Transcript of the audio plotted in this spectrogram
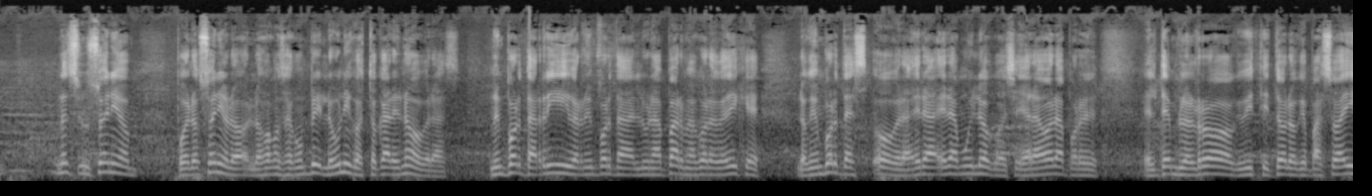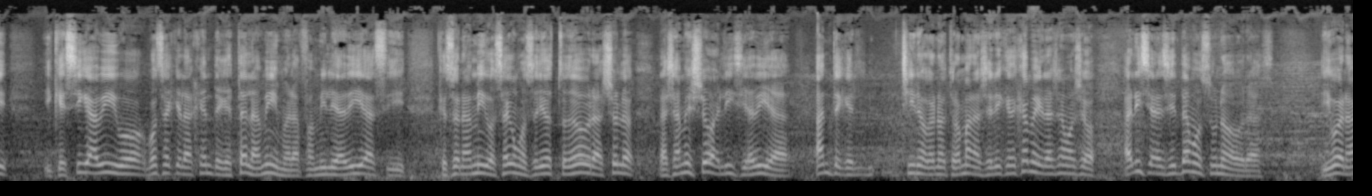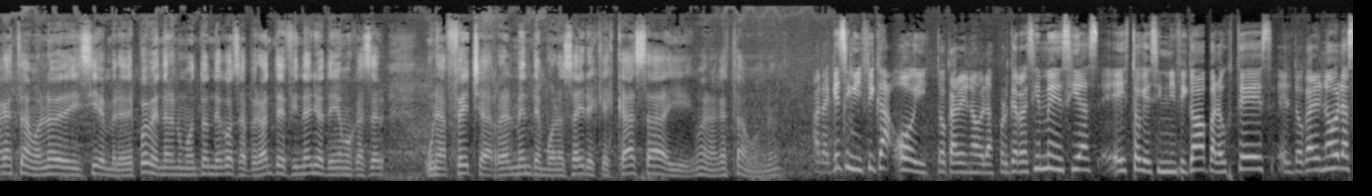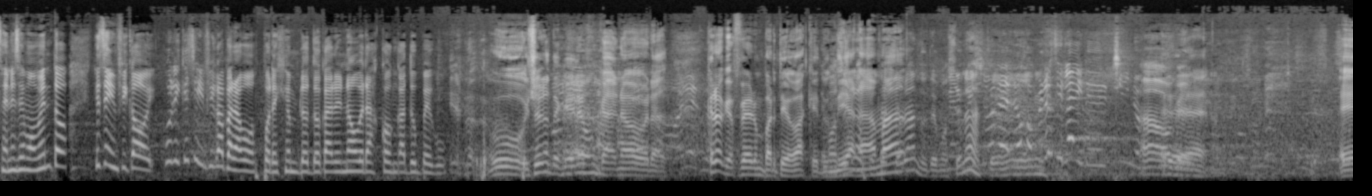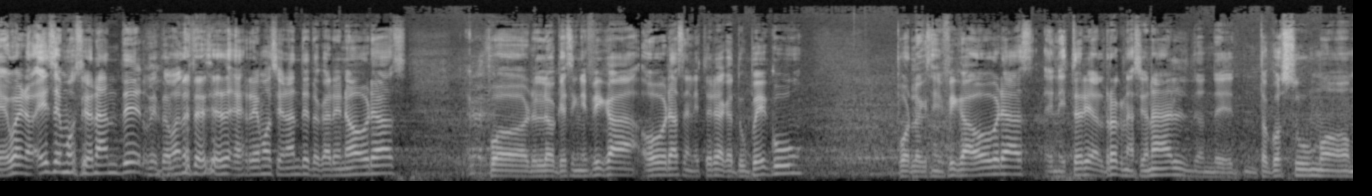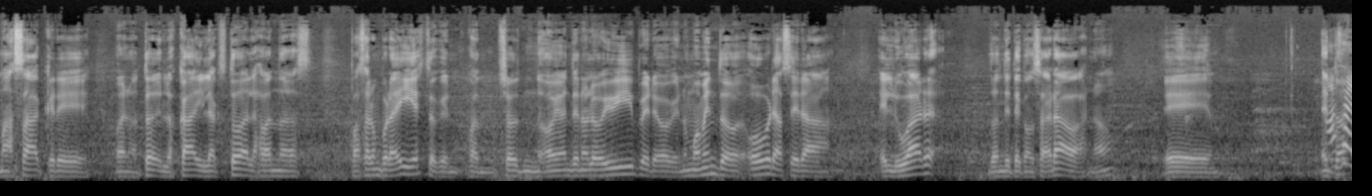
no es un sueño, porque los sueños lo- los vamos a cumplir, lo único es tocar en obras. No importa River, no importa Luna Park, me acuerdo que dije, lo que importa es obra. Era, era muy loco llegar ahora por el, el Templo del Rock, viste, y todo lo que pasó ahí, y que siga vivo. Vos sabés que la gente que está es la misma, la familia Díaz, y que son amigos, ¿sabés cómo se dio esto de obra? Yo la llamé yo, Alicia Díaz, antes que el chino que es nuestro manager, le dije, déjame que la llamo yo. Alicia, necesitamos un obras. Y bueno, acá estamos, el 9 de diciembre. Después vendrán un montón de cosas, pero antes de fin de año teníamos que hacer una fecha realmente en Buenos Aires que es casa y bueno, acá estamos, ¿no? Ahora, ¿qué significa hoy tocar en obras? Porque recién me decías esto que significaba para ustedes el tocar en obras en ese momento. ¿Qué significa hoy? Juli, ¿qué significa para vos, por ejemplo, tocar en obras con Catupecu? Uh, yo no toqué nunca en obras. Creo que fui a ver un partido de básquet un día nada más. ¿Te emocionaste? pero es el aire del chino. Ah, ok. Eh, eh, bueno, es emocionante, retomando esto, es es re emocionante tocar en obras, por lo que significa obras en la historia de Catupecu, por lo que significa obras en la historia del rock nacional, donde tocó Sumo, Masacre, bueno, los Cadillacs, todas las bandas pasaron por ahí. Esto que yo obviamente no lo viví, pero que en un momento obras era el lugar donde te consagrabas, ¿no? Eh,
